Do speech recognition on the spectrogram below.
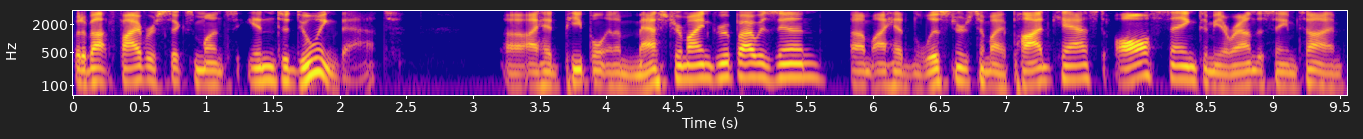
But about five or six months into doing that, uh, I had people in a mastermind group I was in. Um, I had listeners to my podcast all saying to me around the same time,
